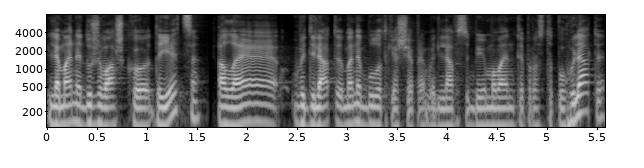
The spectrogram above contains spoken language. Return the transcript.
для мене дуже важко дається, але виділяти в мене було таке, що я прям виділяв собі моменти просто погуляти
